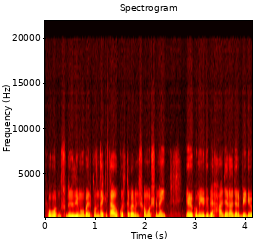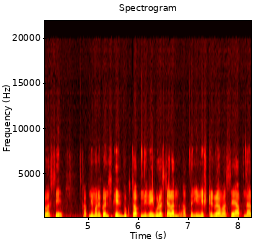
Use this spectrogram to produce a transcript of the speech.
ফোন, শুধু যদি মোবাইল ফোন থাকে তাও করতে পারবেন, সমস্যা নেই। এরকম ইউটিউবে হাজার হাজার ভিডিও আছে। আপনি মনে করেন ফেসবুক তো আপনি রেগুলার চালান, আপনার ইনস্টাগ্রাম আছে, আপনার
